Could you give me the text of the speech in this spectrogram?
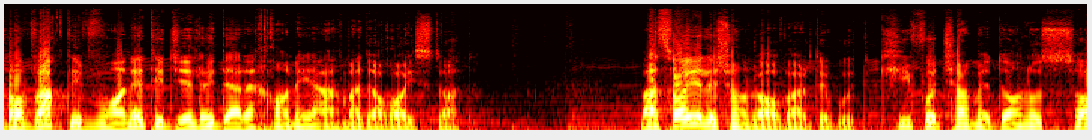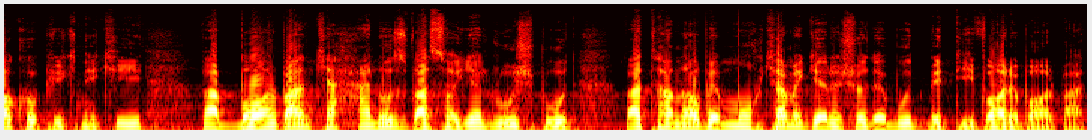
تا وقتی وانتی جلوی در خانه احمد آقا ایستاد. وسایلشان را آورده بود. کیف و چمدان و ساک و پیکنیکی و باربند که هنوز وسایل روش بود و تناب محکم گره شده بود به دیوار باربند.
